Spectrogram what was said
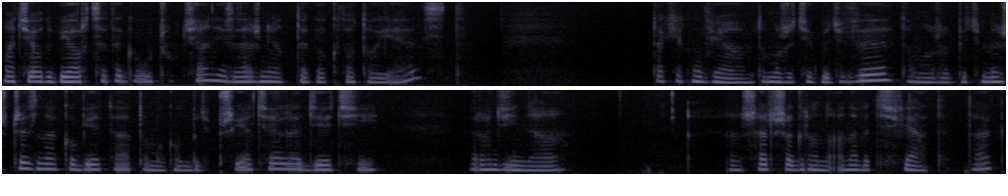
macie odbiorcę tego uczucia, niezależnie od tego, kto to jest. Tak jak mówiłam, to możecie być wy, to może być mężczyzna, kobieta, to mogą być przyjaciele, dzieci, rodzina, szersze grono, a nawet świat, tak?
